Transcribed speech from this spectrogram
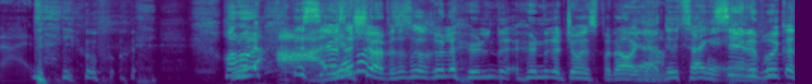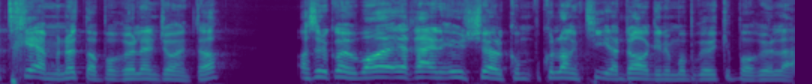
nei. Jo. Han har, det ser seg selv, Hvis han skal rulle 100, 100 joints på dagen Ja, du trenger Si du bruker tre minutter på å rulle en joint, da. Altså, Du kan jo bare regne ut sjøl hvor, hvor lang tid av dagen du må bruke på å rulle.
